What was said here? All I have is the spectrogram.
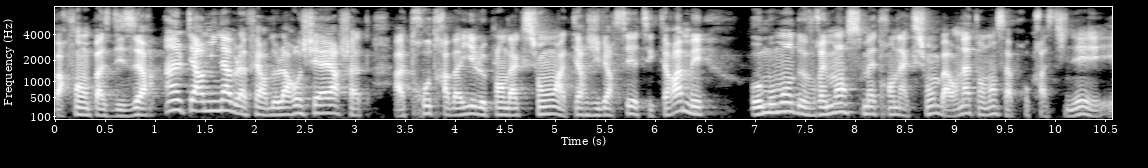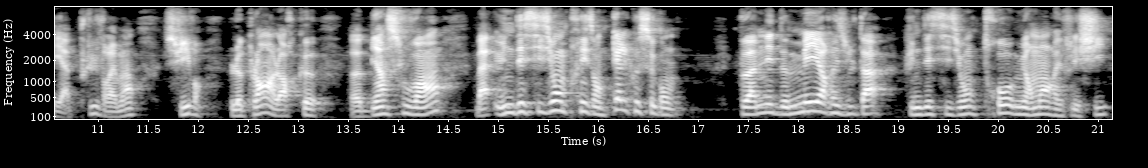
parfois, on passe des heures interminables à faire de la recherche, à, à trop travailler le plan d'action, à tergiverser, etc. Mais au moment de vraiment se mettre en action, bah, on a tendance à procrastiner et, à plus vraiment suivre le plan, alors que euh, bien souvent, bah, une décision prise en quelques secondes peut amener de meilleurs résultats qu'une décision trop mûrement réfléchie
